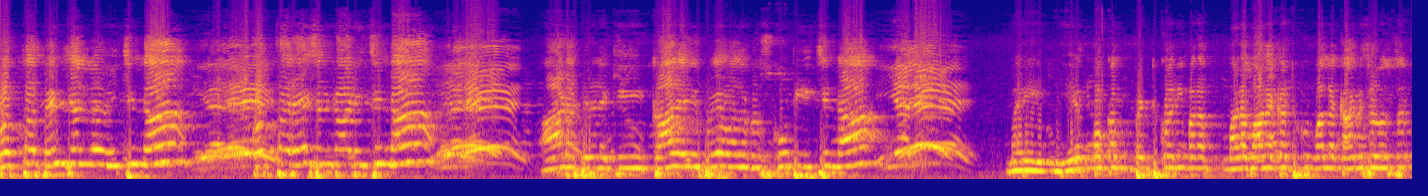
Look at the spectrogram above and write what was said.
కొత్త పెన్షన్లు ఇచ్చిందా? కొత్త రేషన్ ఆడపిల్లలకి కాలేజీ పోయే వాళ్ళకు స్కూటీ ఇచ్చిందా? మరి ఏ ముఖం పెట్టుకొని మన మన వాళ్ళ కట్టుకు మళ్ళీ కాంగ్రెస్ వస్తారు?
